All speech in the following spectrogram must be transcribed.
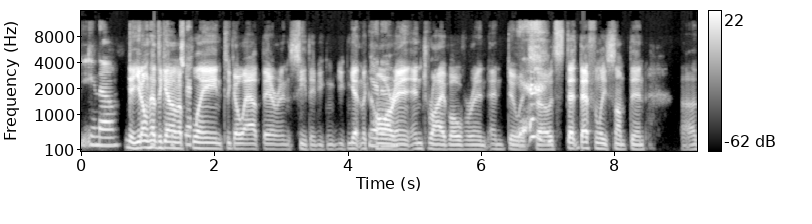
you know Yeah, you don't have to get on a plane to go out there and see them. You can you can get in the Yeah. car and, and drive over and, and do it. Yeah. So it's de- definitely something. Uh,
